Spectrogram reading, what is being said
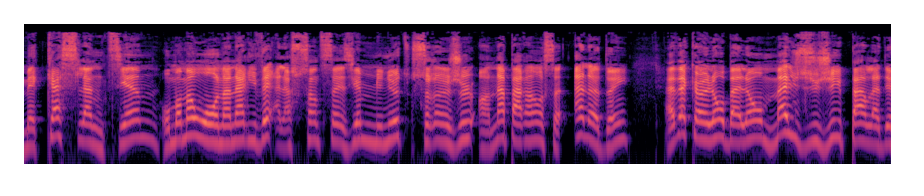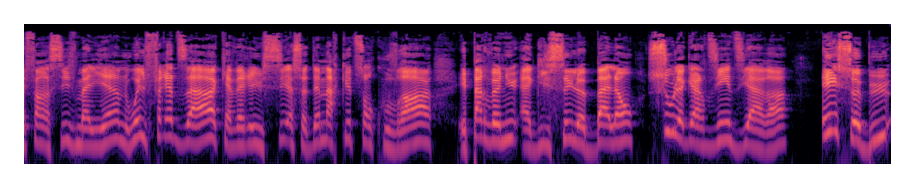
Mais qu'à cela ne tienne, au moment où on en arrivait à la 76e minute sur un jeu en apparence anodin, avec un long ballon mal jugé par la défensive malienne, Wilfred Zaha, qui avait réussi à se démarquer de son couvreur, est parvenu à glisser le ballon sous le gardien Diarra. Et ce but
